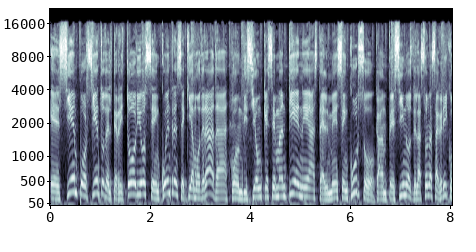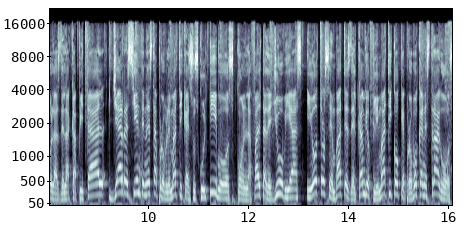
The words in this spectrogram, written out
el 100% del territorio se encuentra en sequía moderada, condición que se mantiene hasta el mes en curso. Campesinos de las zonas agrícolas de la capital ya resienten esta problemática en sus cultivos, con la falta de lluvias y otros embates del cambio climático que provocan estragos.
